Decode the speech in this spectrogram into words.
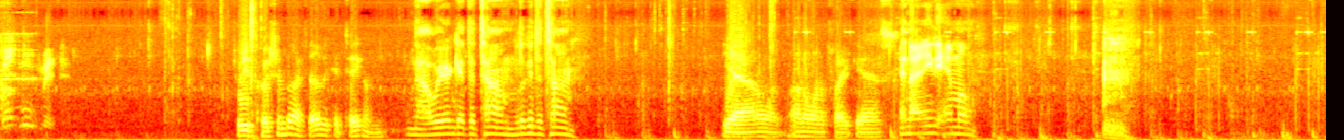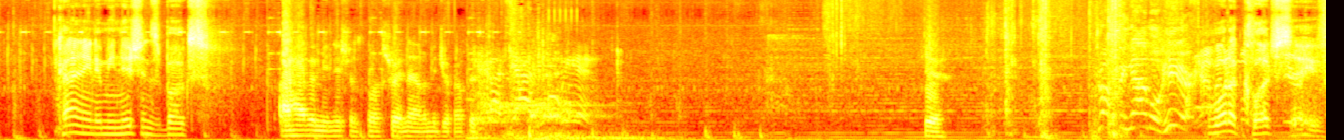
Got movement. Should we push him? But I feel like we could take him. No, we didn't get the time. Look at the time. Yeah, I don't want. I don't want to fight gas. And I need ammo. Kinda need a munitions box. I have a munitions box right now. Let me drop it. Got gas moving in. Here. Dropping ammo here. What a clutch save.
